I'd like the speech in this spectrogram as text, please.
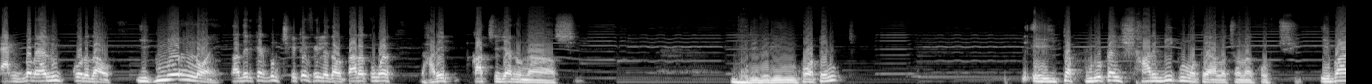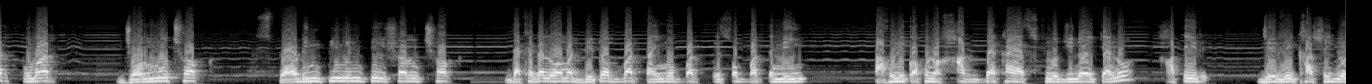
একদম অ্যালুট করে দাও। ইগনোর নয়, তাদেরকে একদম ছেটে ফেলে দাও। তারা তোমার ধারে কাছে যেন না আসে। ভেরি ভেরি ইম্পর্টেন্ট এইটা পুরোটাই সার্বিক মতে আলোচনা করছি। এবার তোমার জন্মছক স্পট ইমপ্লিমেন্টেশন ছক, দেখা গেল আমার date of birth time of birth place of birth নেই। তাহলে কখনো হাত দেখা অ্যাস্ট্রোলজি নয় কেন? হাতের যে রেখা, সেগুলো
